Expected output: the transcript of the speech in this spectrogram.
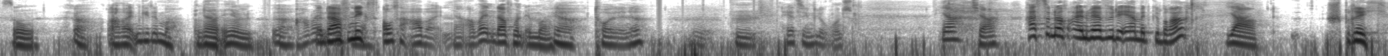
So. Ja, arbeiten geht immer. Ja, eben. Ja. Man darf nichts außer arbeiten. Ja, arbeiten darf man immer. Ja, toll, ne? Hm. Herzlichen Glückwunsch. Ja, tja. Hast du noch ein Wer würde er mitgebracht? Ja. Sprich.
